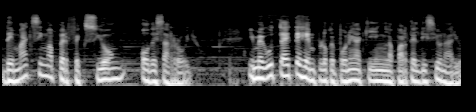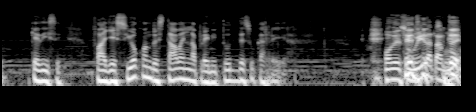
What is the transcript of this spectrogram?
de máxima perfección o desarrollo. Y me gusta este ejemplo que ponen aquí en la parte del diccionario, que dice, falleció cuando estaba en la plenitud de su carrera. O de su vida también.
